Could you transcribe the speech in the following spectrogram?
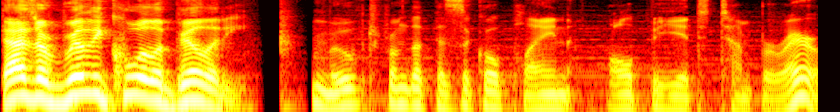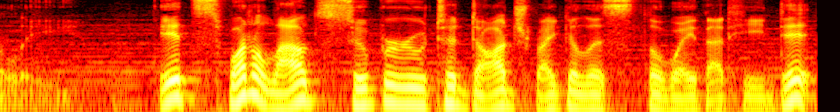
That's a really cool ability. removed from the physical plane, albeit temporarily. It's what allowed Subaru to dodge Regulus the way that he did.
